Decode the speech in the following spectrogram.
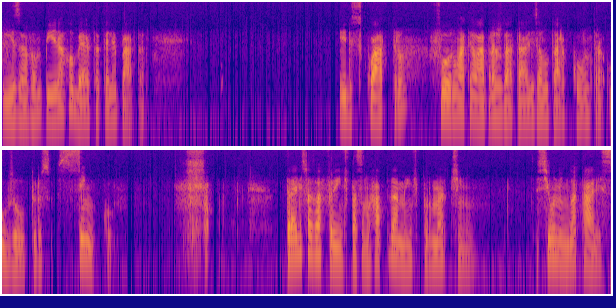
Isa vampira, Roberta telepata. Eles quatro foram até lá para ajudar Thales a lutar contra os outros cinco. Trellis faz a frente, passando rapidamente por Martim, se unindo a Thales.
